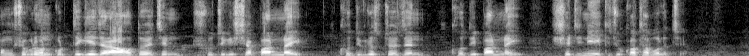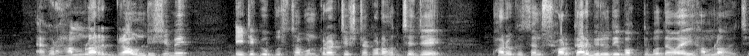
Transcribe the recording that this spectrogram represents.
অংশগ্রহণ করতে গিয়ে যারা আহত হয়েছেন, সুচিকিৎসা পান নাই, ক্ষতিগ্রস্ত হয়েছেন, ক্ষতি পান নাই, সেটি নিয়ে কিছু কথা বলেছে। এখন হামলার গ্রাউন্ড হিসেবে এইটাকে উপস্থাপন করার চেষ্টা করা হচ্ছে যে ফারুক হোসেন সরকার বিরোধী বক্তব্য দেওয়া এই হামলা হয়েছে।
